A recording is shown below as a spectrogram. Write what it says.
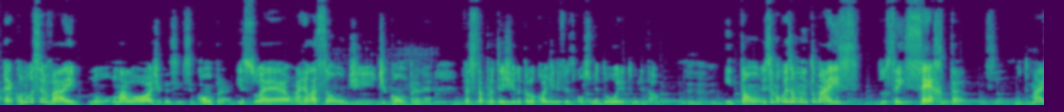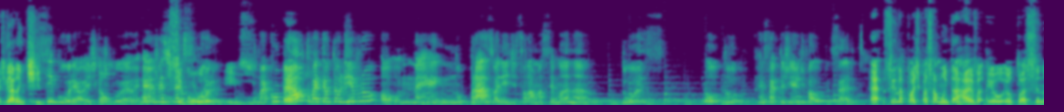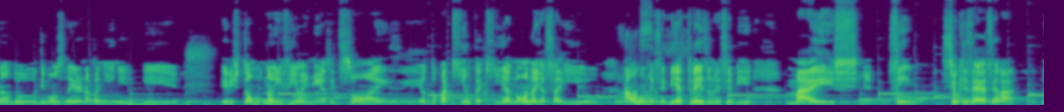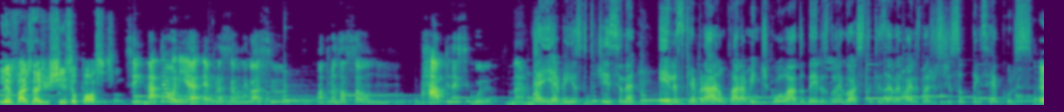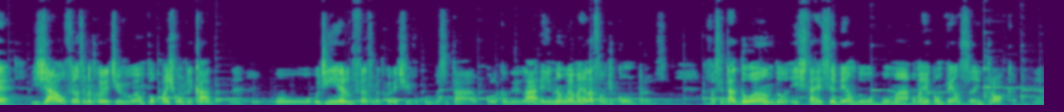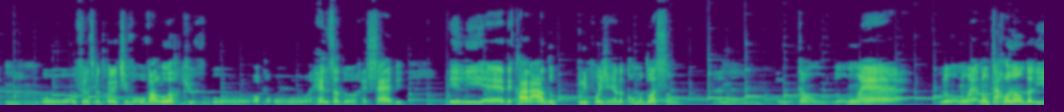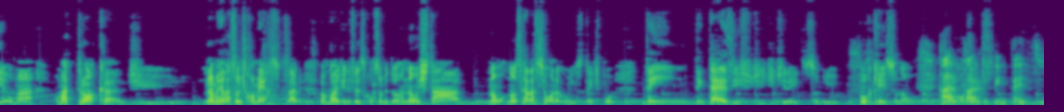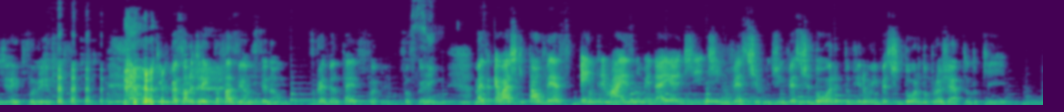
É, quando você vai num- numa loja, assim, você compra, isso é uma relação de, de compra, né? Você está protegido pelo Código de Defesa do Consumidor e tudo e tal. Uhum. Então, isso é uma coisa muito mais, não sei, certa, assim, muito mais garantida. Segura, eu acho Então, que tipo, é é um investimento Segura. seguro. Isso. Tu vai comprar, tu vai ter o teu livro, ou, né, no prazo ali de, sei lá, uma semana, duas, ou tu recebe teu dinheiro de volta, certo? É, você ainda pode passar muita raiva. Eu, eu tô assinando Demon Slayer na Panini e eles tão, não enviam as minhas edições. E eu tô com a quinta aqui, a nona já saiu. A 1 eu não Nossa. recebi, a 3 eu não recebi. Mas, é, sim, se eu quiser, sei lá, levar na justiça, eu posso. sabe? Sim, na teoria é pra ser um negócio, uma transação rápida e segura, né? É, e é bem isso que tu disse, né? Eles quebraram claramente com o lado deles do negócio. Se tu quiser levar eles na justiça, tu tem esse recurso. Já o financiamento coletivo é um pouco mais complicado, né? O, o dinheiro do financiamento coletivo, quando você tá colocando ele lá, ele não é uma relação de compra. assim. Você tá doando e está recebendo uma, uma recompensa em troca, né? Uhum. O, o financiamento coletivo, o valor que o, o, o realizador recebe, ele é declarado por imposto de renda como doação. Então, não, não é. Não, não, é, não tá rolando ali uma, uma troca de. Não é uma relação de comércio, sabe? O Código de Defesa do Consumidor não está. Não, não se relaciona com isso. Tem, tipo. Tem, tem teses de, de direito sobre por que isso não. Claro, não claro que tem tese de direito sobre isso. o que, que o pessoal do direito tá fazendo se não escrevendo tese sobre essas coisas? Sim. Mas eu acho que talvez entre mais numa ideia de, de, investi de investidor, tu vira um investidor do projeto do que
